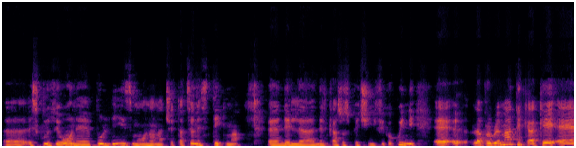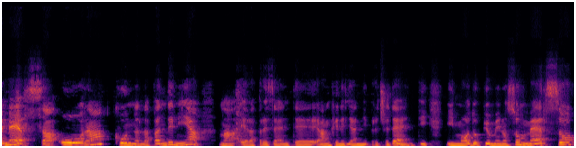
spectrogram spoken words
eh, esclusione, bullismo, non accettazione, stigma eh, nel, nel, caso specifico. Quindi eh, la problematica che è emersa ora con la pandemia ma era presente anche negli anni precedenti in modo più o meno sommerso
